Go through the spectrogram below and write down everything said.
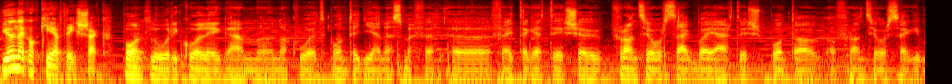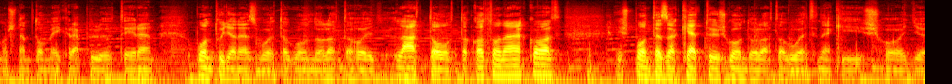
jönnek a kérdések. Pont Lóri kollégámnak volt pont egy ilyen eszmefejtegetése, ő Franciaországba járt, és pont a, a franciaországi, most nem tudom melyik repülőtéren, pont ugyanez volt a gondolata, hogy látta ott a katonákat, és pont ez a kettős gondolata volt neki is, hogy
